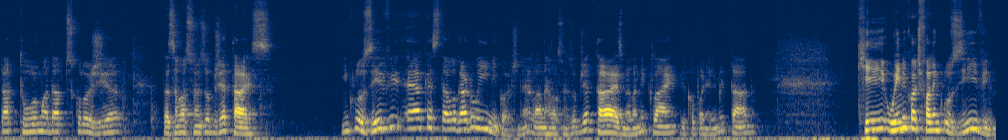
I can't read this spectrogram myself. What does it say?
da turma da psicologia das relações objetais. Inclusive, é a questão do lugar do Winnicott, né? lá nas relações objetais, Melanie Klein e Companhia Limitada. Que o Winnicott fala, inclusive,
